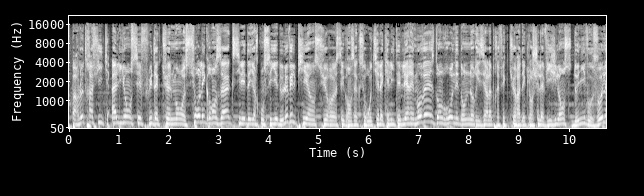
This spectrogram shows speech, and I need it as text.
par le trafic. À Lyon, c'est fluide actuellement sur les grands axes. Il est d'ailleurs conseillé de lever le pied hein, sur euh, ces grands axes routiers. La qualité de l'air est mauvaise dans le Rhône et dans le Nord-Isère. La préfecture a déclenché la vigilance de niveau jaune.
